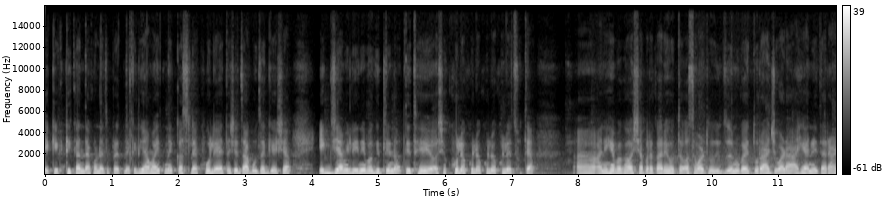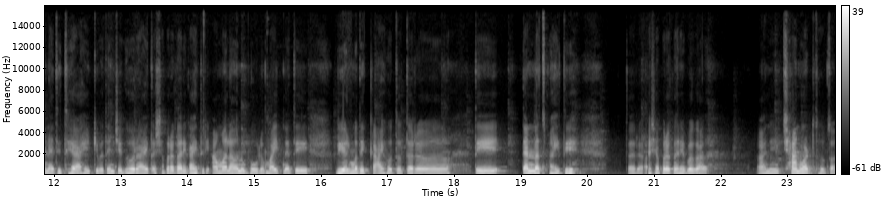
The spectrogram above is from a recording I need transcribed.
एक एक ठिकाण दाखवण्याचा प्रयत्न केला. या माहीत नाही कसल्या खोल्या आहेत. अशा जागोजागी अशा एक जी आम्ही लेणी बघितली ना तिथे अशा खोल्या खोल्या खोल्या खोल्याच होत्या. आणि हे बघा अशा प्रकारे होतं. असं वाटतं जणू काही तो राजवाडा आहे आणि त्या राण्या तिथे आहे किंवा त्यांचे घर आहेत अशा प्रकारे काहीतरी आम्हाला अनुभवलं. माहीत नाही ते रिअलमध्ये काय होतं तर ते त्यांनाच माहिती. तर अशा प्रकारे बघा. आणि छान वाटत होतं.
